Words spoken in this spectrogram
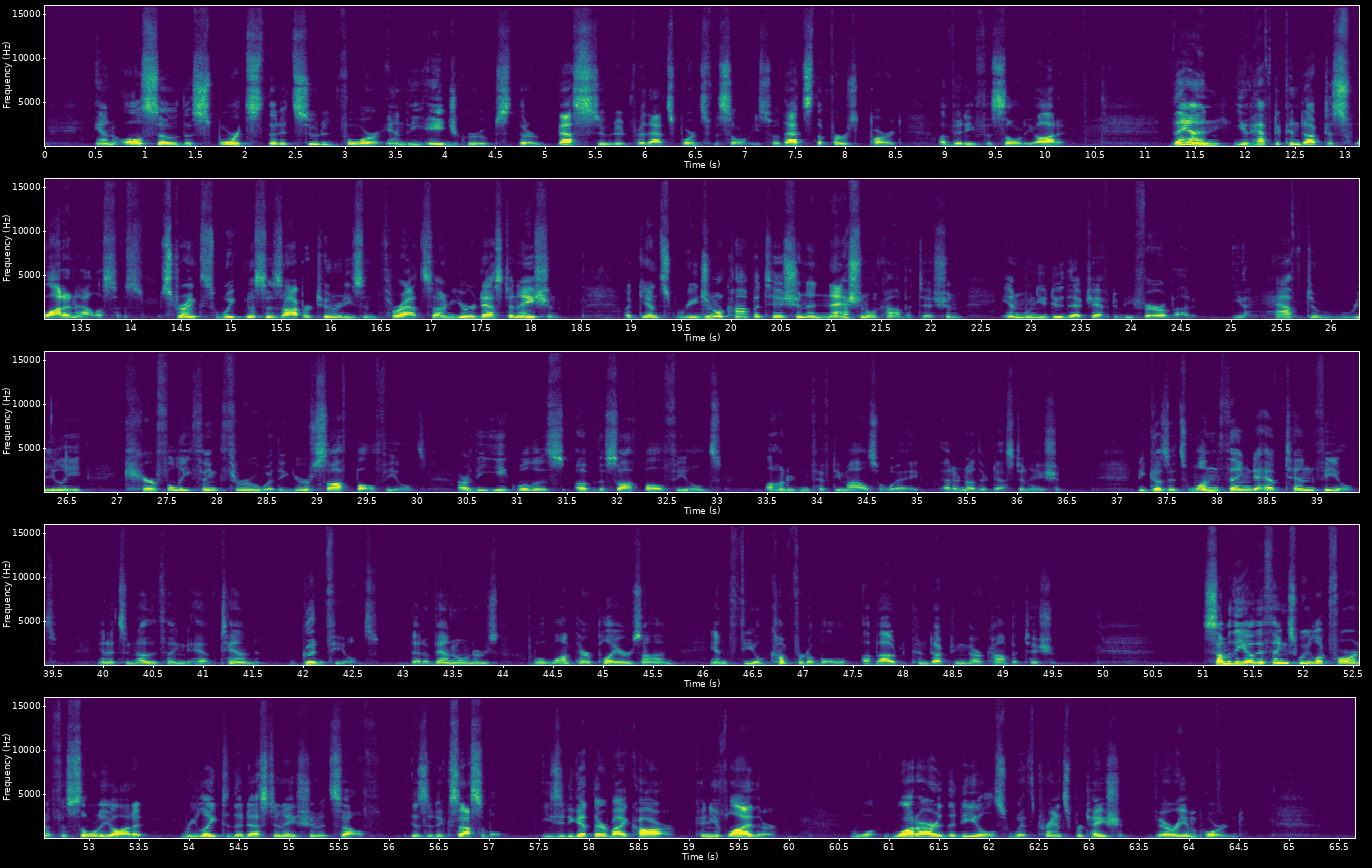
and also the sports that it's suited for and the age groups that are best suited for that sports facility. So that's the first part of any facility audit. Then you have to conduct a SWOT analysis strengths, weaknesses, opportunities, and threats on your destination against regional competition and national competition. And when you do that, you have to be fair about it you have to really carefully think through whether your softball fields are the equals of the softball fields 150 miles away at another destination. Because it's one thing to have 10 fields, and it's another thing to have 10 good fields that event owners will want their players on and feel comfortable about conducting their competition. Some of the other things we look for in a facility audit relate to the destination itself. Is it accessible? Easy to get there by car? Can you fly there? What are the deals with transportation? Very important.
